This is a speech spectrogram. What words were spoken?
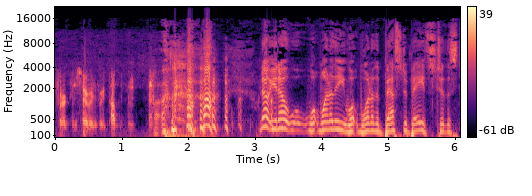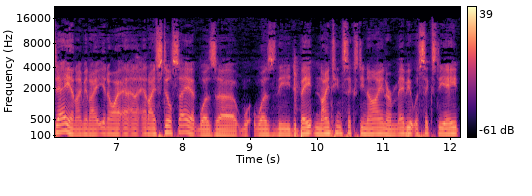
for a conservative Republican. No, you know, w- w- one of the w- one of the best debates to this day, and I mean, I you know, I, and, I still say it was uh, w- was the debate in 1969 or maybe it was 68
